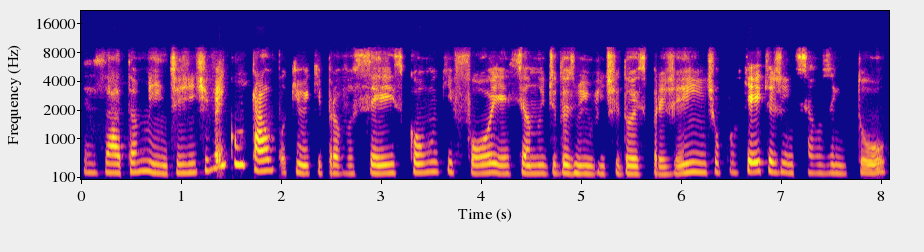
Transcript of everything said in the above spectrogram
Exatamente. A gente vem contar um pouquinho aqui para vocês como que foi esse ano de 2022 pra gente, o porquê que a gente se ausentou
